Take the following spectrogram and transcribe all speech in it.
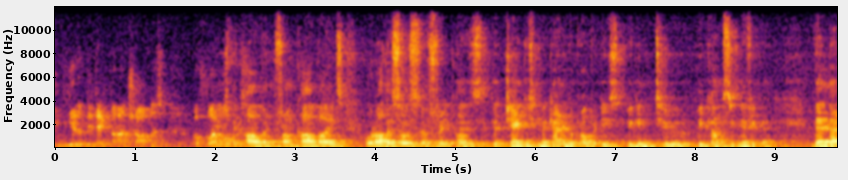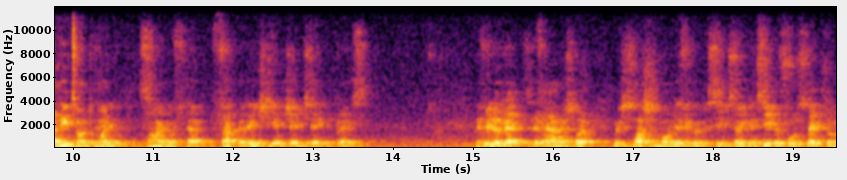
inherent detector unsharpness of one the carbon from carbides or other sources of free carbon, the changes in mechanical properties begin to become significant. Then that leads on to my sign of that fact that HTHA is taking place. If you look at the damage, but which is much more difficult to see, so you can see the full spectrum.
